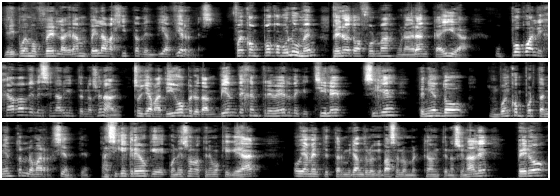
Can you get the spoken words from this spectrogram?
y ahí podemos ver la gran vela bajista del día viernes. Fue con poco volumen, pero de todas formas una gran caída un poco alejada del escenario internacional. Eso es llamativo, pero también deja entrever de que Chile sigue teniendo un buen comportamiento en lo más reciente. Así que creo que con eso nos tenemos que quedar. Obviamente estar mirando lo que pasa en los mercados internacionales, pero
